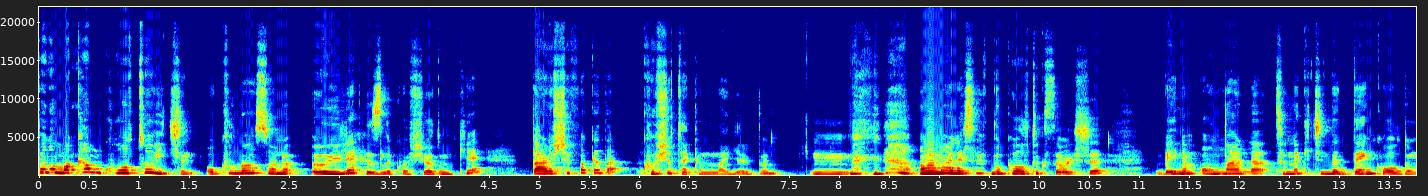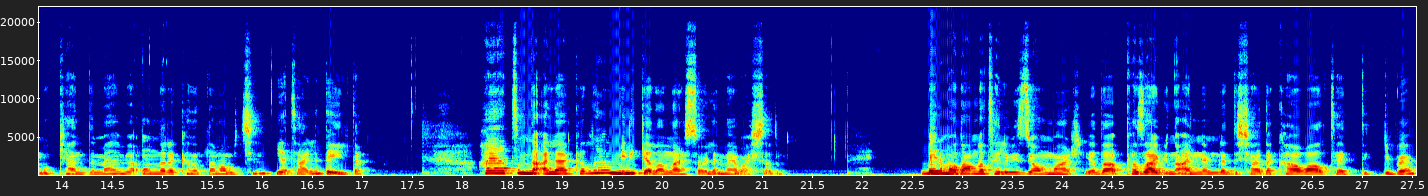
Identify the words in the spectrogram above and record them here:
ben o makam koltuğu için okuldan sonra öyle hızlı koşuyordum ki Darüşşafaka'da koşu takımına girdim. Hmm. Ama maalesef bu koltuk savaşı benim onlarla tırnak içinde denk olduğumu kendime ve onlara kanıtlamam için yeterli değildi. Hayatımla alakalı minik yalanlar söylemeye başladım. Benim odamda televizyon var ya da pazar günü annemle dışarıda kahvaltı ettik gibi.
